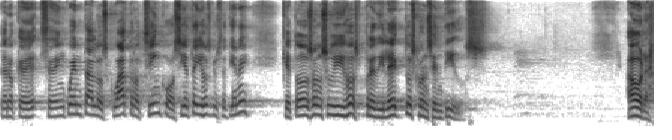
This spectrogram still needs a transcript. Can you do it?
Pero que se den cuenta los cuatro, cinco o siete hijos que usted tiene, que todos son sus hijos predilectos, consentidos. Ahora,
